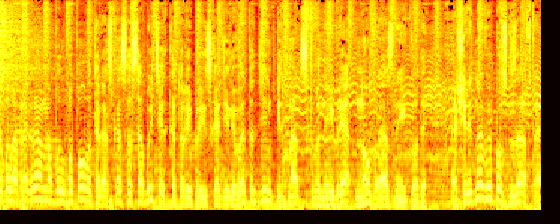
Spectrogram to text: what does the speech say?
Это была программа «Был бы повод» и рассказ о событиях, которые происходили в этот день, 15 ноября, но в разные годы. Очередной выпуск завтра.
